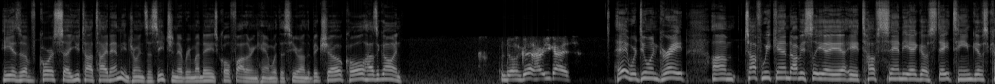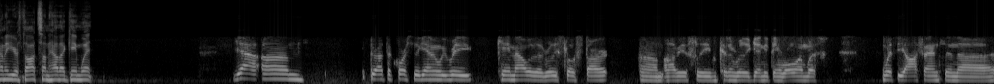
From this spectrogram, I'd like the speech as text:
He is, of course, a Utah tight end. He joins us each and every Monday. He's Cole Fotheringham with us here on The Big Show. Cole, how's it going? I'm doing good. How are you guys? Hey, we're doing great. Um, tough weekend, obviously a, a tough San Diego State team. Give us kind of your thoughts on how that game went. Yeah, um, throughout the course of the game, we really came out with a really slow start. Um, obviously, we couldn't really get anything rolling with with the offense, and uh,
